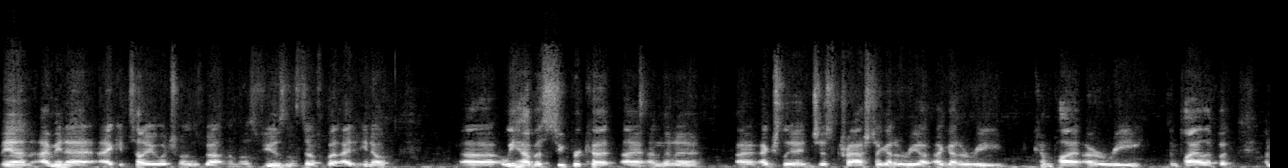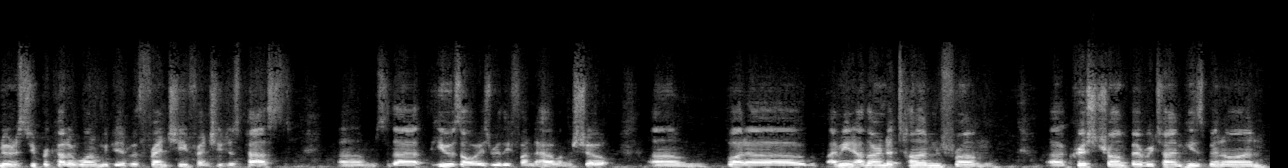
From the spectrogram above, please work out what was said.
man, I mean, I, I, could tell you which one's gotten the most views and stuff, but I, you know, uh, we have a supercut. I, am gonna. I, actually, I just crashed. I got to re. I got to recompile or recompile it, but I'm doing a supercut of one we did with Frenchie. Frenchie just passed, um, so that he was always really fun to have on the show. Um, but uh, I mean, I learned a ton from uh, Chris Trump every time he's been on.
